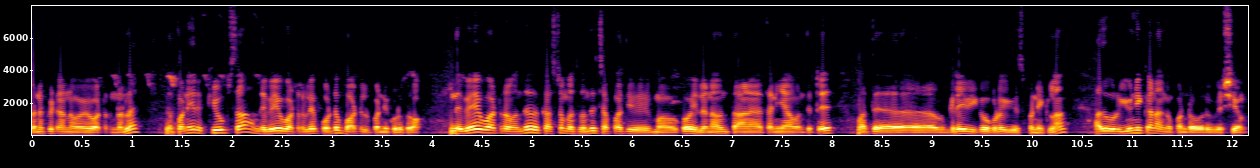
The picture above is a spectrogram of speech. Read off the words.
பெனிஃபிட்டான வே வாட்டர்னால இந்த பன்னீர் க்யூப்ஸாக அந்த வே வாட்டர்லேயே போட்டு பாட்டில் பண்ணி கொடுக்குறோம். இந்த வே வாட்டர் வந்து கஸ்டமர்ஸ் வந்து சப்பாத்தி மாவுக்கோ இல்லைனா வந்து தனியாக வந்துட்டு மற்ற கிரேவிக்கோ கூட யூஸ் பண்ணிக்கலாம். அது ஒரு யூனிக்காக நாங்கள் பண்ணுற ஒரு விஷயம்.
